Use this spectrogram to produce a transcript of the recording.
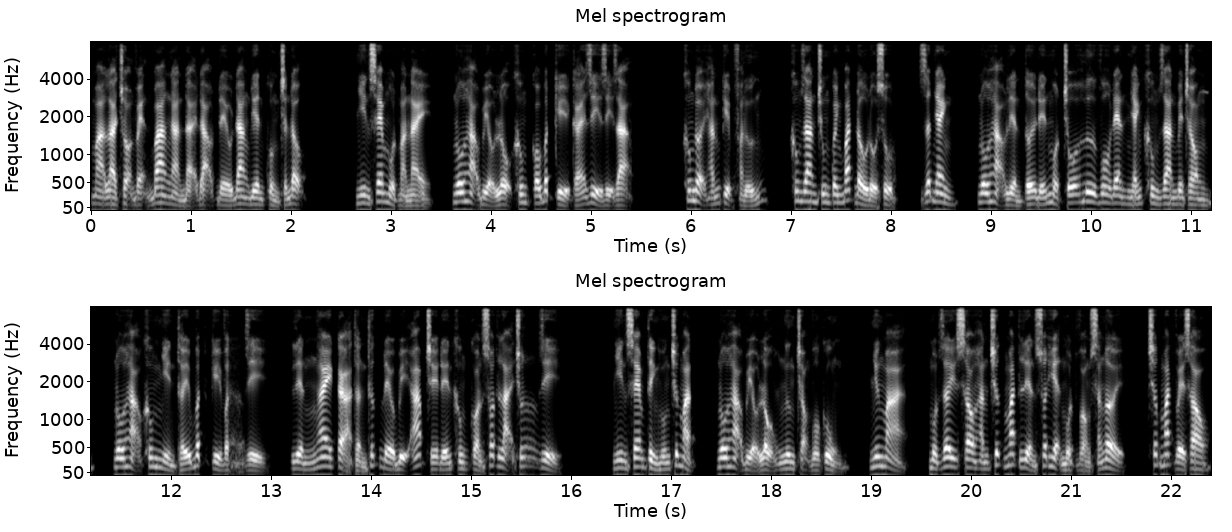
mà là trọn vẹn ba ngàn đại đạo đều đang điên cuồng chấn động. Nhìn xem một màn này, nô hạo biểu lộ không có bất kỳ cái gì dị dạng. Không đợi hắn kịp phản ứng, không gian chung quanh bắt đầu đổ sụp, rất nhanh, nô hạo liền tới đến một chỗ hư vô đen nhánh không gian bên trong. Nô hạo không nhìn thấy bất kỳ vật gì, liền ngay cả thần thức đều bị áp chế đến không còn sót lại chút gì. Nhìn xem tình huống trước mặt, nô hạo biểu lộ ngưng trọng vô cùng, nhưng mà, một giây sau hắn trước mắt liền xuất hiện một vòng sáng ngời trước mắt về sau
